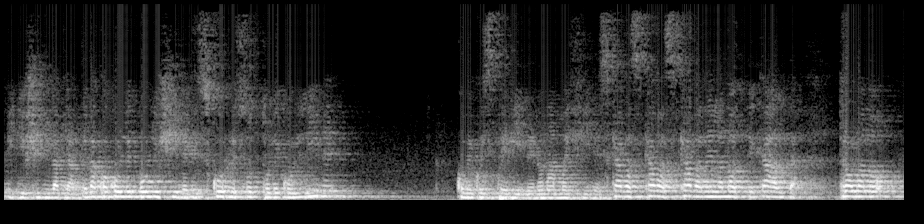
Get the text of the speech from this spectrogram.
e 10.000 piante, l'acqua con le bollicine che scorre sotto le colline come queste rime, non ha mai fine. Scava, scava, scava nella notte calda, trovano,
